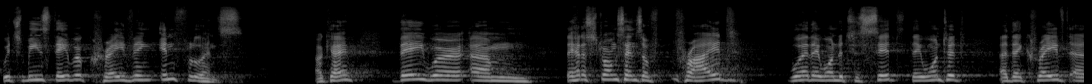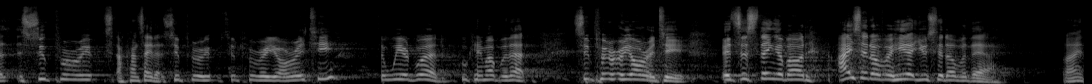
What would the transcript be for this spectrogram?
which means they were craving influence. Okay? They were, um, they had a strong sense of pride where they wanted to sit. They wanted, uh, they craved a superior, I can't say that, super, superiority. It's a weird word. Who came up with that? Superiority. It's this thing about, I sit over here, you sit over there, right?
